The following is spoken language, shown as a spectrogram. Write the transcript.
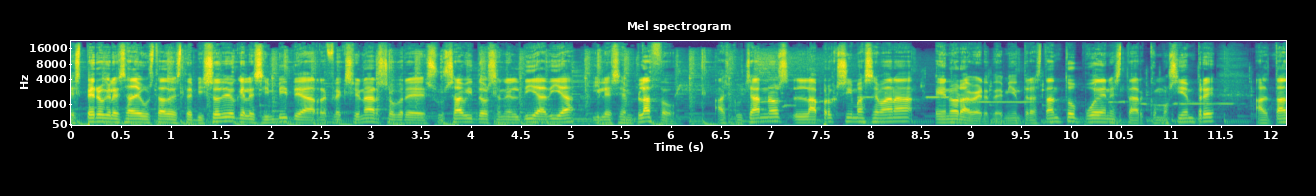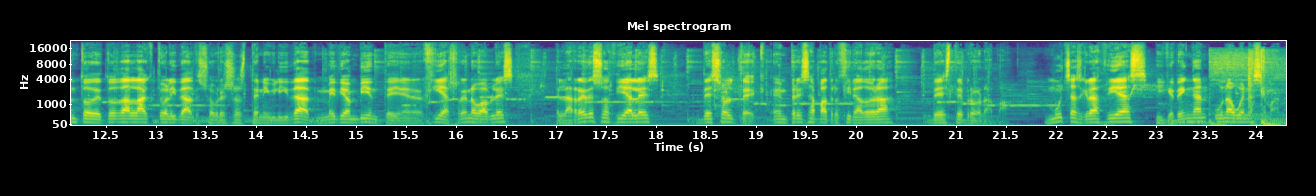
Espero que les haya gustado este episodio, que les invite a reflexionar sobre sus hábitos en el día a día y les emplazo a escucharnos la próxima semana en Hora Verde. Mientras tanto, pueden estar, como siempre, al tanto de toda la actualidad sobre sostenibilidad, medio ambiente y energías renovables en las redes sociales de Soltec, empresa patrocinadora de este programa. Muchas gracias y que tengan una buena semana.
